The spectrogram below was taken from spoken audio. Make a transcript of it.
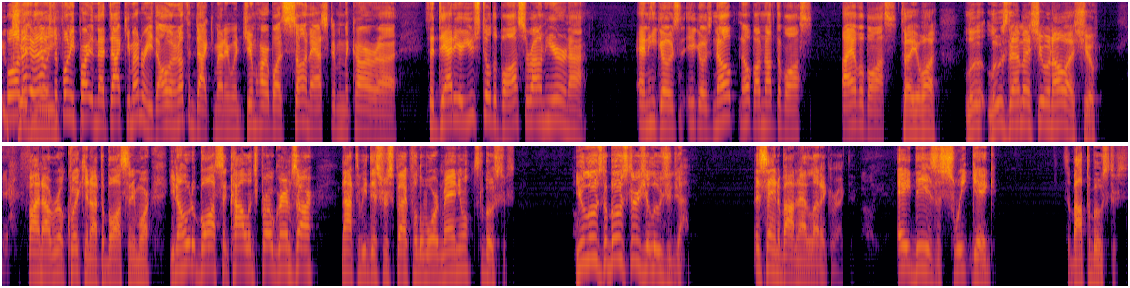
You Well, that, that was the funny part in that documentary, the All or Nothing documentary, when Jim Harbaugh's son asked him in the car, uh, said, "Daddy, are you still the boss around here or not?" And he goes, "He goes, nope, nope, I'm not the boss. I have a boss." Tell you what, lo- lose to MSU and OSU. Find out real quick you're not the boss anymore. You know who the boss of college programs are? Not to be disrespectful to Warde Manuel, it's the boosters. You lose the boosters, you lose your job. This ain't about an athletic director. AD is a sweet gig. It's about the boosters.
